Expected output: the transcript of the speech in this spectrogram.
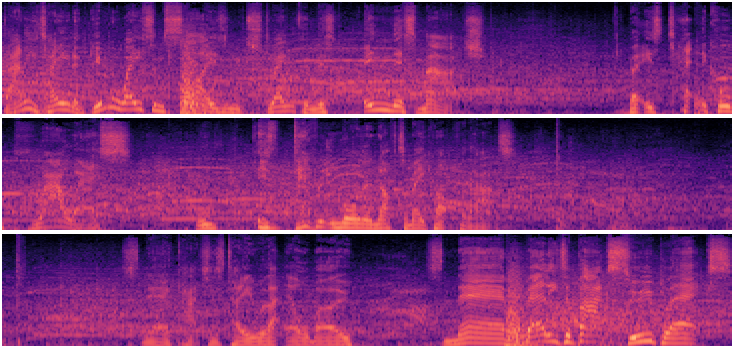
Danny Taylor giving away some size and strength in this in this match, but his technical prowess is definitely more than enough to make up for that. Snare catches Taylor with that elbow. Snare belly to back suplex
